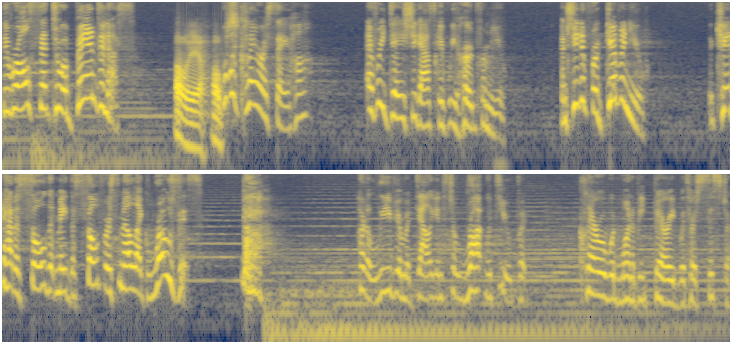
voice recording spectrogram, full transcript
They were all set to abandon us! Oh yeah, What would Clara say, huh? Every day she'd ask if we heard from you. And she'd have forgiven you. The kid had a soul that made the sulfur smell like roses. Ugh. To leave your medallions to rot with you, but Clara would want to be buried with her sister.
